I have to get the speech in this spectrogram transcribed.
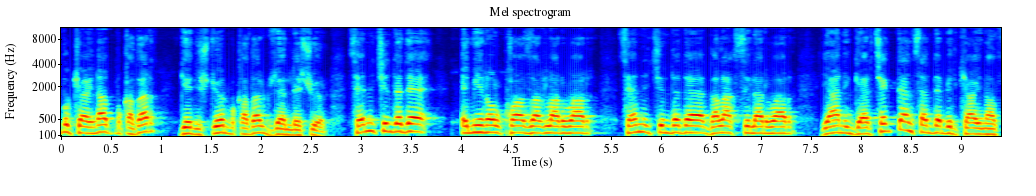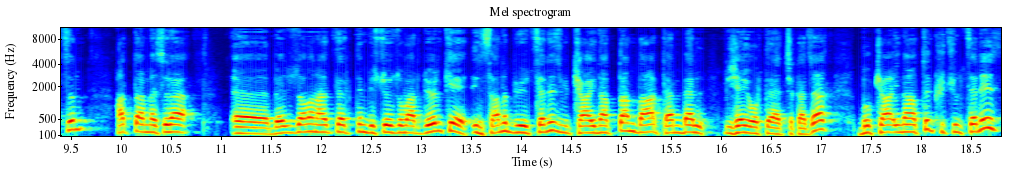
bu kainat bu kadar genişliyor, bu kadar güzelleşiyor. Senin içinde de emin ol kuazarlar var, senin içinde de galaksiler var. Yani gerçekten sen de bir kainatsın. Hatta mesela e, Bediüzzaman Hazretleri'nin bir sözü var diyor ki insanı büyütseniz kainattan daha tembel bir şey ortaya çıkacak. Bu kainatı küçülseniz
